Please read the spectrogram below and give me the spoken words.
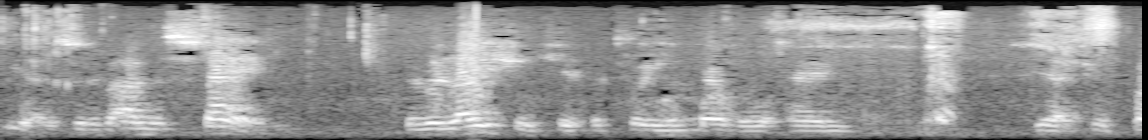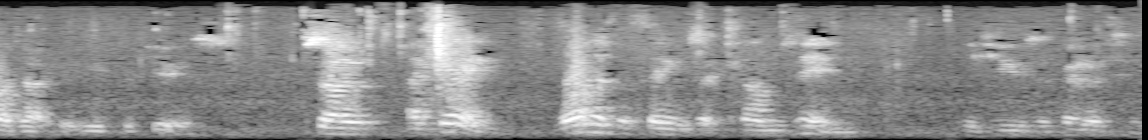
you know, sort of understand the relationship between the model and the actual product that you produce. So again, one of the things that comes in is usability.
